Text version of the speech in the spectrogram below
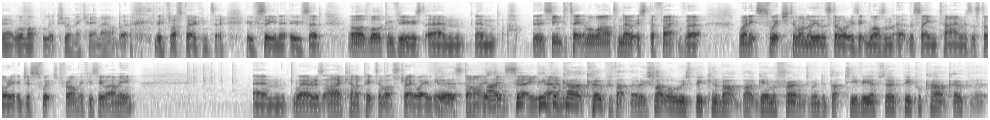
uh, well, not literally when they came out, but people I've spoken to who've seen it who said, "Oh, I was well confused," um, and it seemed to take them a while to notice the fact that when it switched to one of the other stories, it wasn't at the same time as the story it had just switched from. If you see what I mean. Um, whereas I kind of picked up that straight away because at the start it I- did pe- say people um, can't cope with that though. It's like what we were speaking about about Game of Thrones when we did that TV episode. People can't cope with it.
